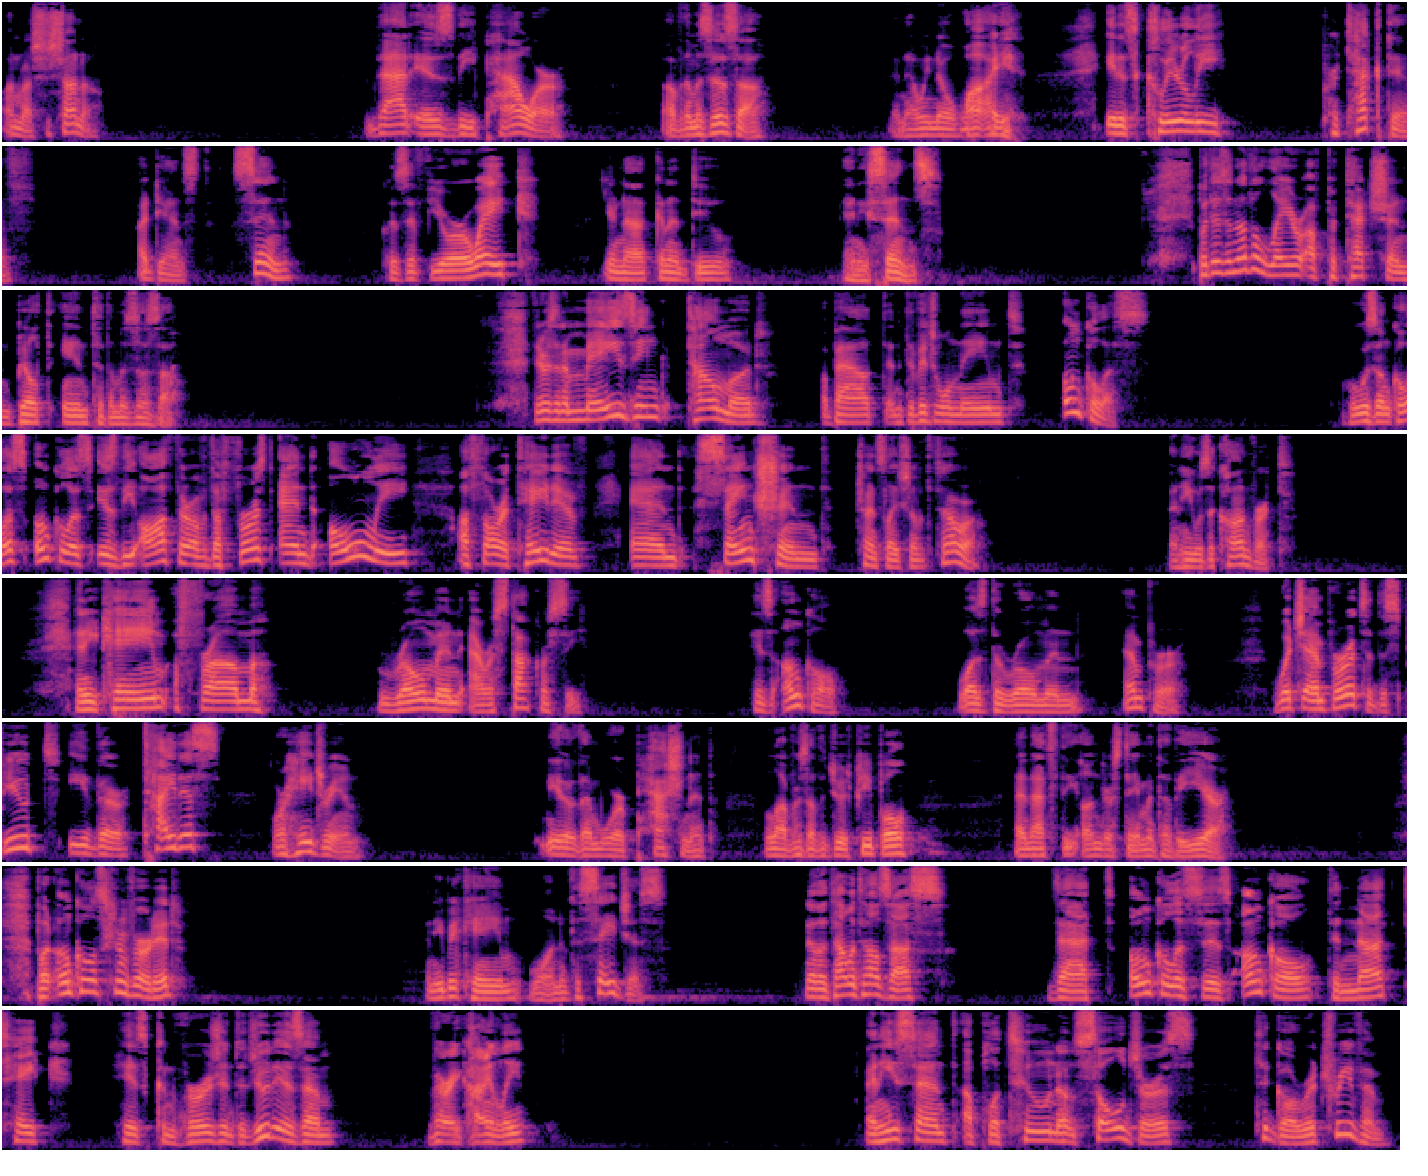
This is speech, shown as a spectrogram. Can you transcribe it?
on Rosh Hashanah. That is the power of the mezuzah. And now we know why. It is clearly protective against sin. Because if you're awake, you're not going to do any sins. But there's another layer of protection built into the mezuzah. There's an amazing Talmud about an individual named Onkelos. Who is Onkelos? Onkelos is the author of the first and only authoritative and sanctioned translation of the Torah. And he was a convert. And he came from Roman aristocracy. His uncle was the Roman emperor. Which emperor? It's a dispute, either Titus or Hadrian. Neither of them were passionate lovers of the Jewish people, and that's the understatement of the year. But Onkelos converted, and he became one of the sages. Now the Talmud tells us that Onkelos' uncle did not take his conversion to Judaism very kindly. And he sent a platoon of soldiers to go retrieve him.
